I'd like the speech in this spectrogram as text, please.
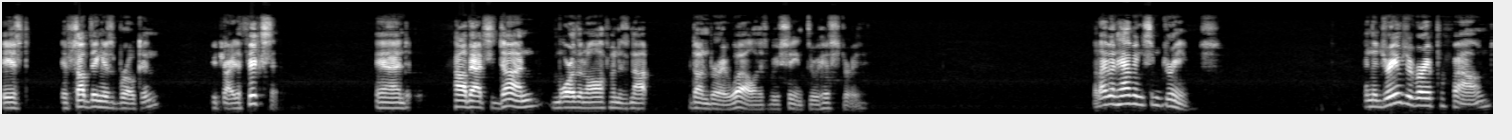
Is if something is broken, you try to fix it. And how that's done more than often is not done very well, as we've seen through history. But I've been having some dreams. And the dreams are very profound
